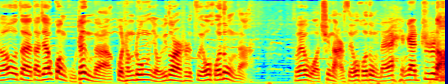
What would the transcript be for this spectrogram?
然后在大家逛古镇的过程中，有一段是自由活动的，所以我去哪儿自由活动，大家应该知道。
